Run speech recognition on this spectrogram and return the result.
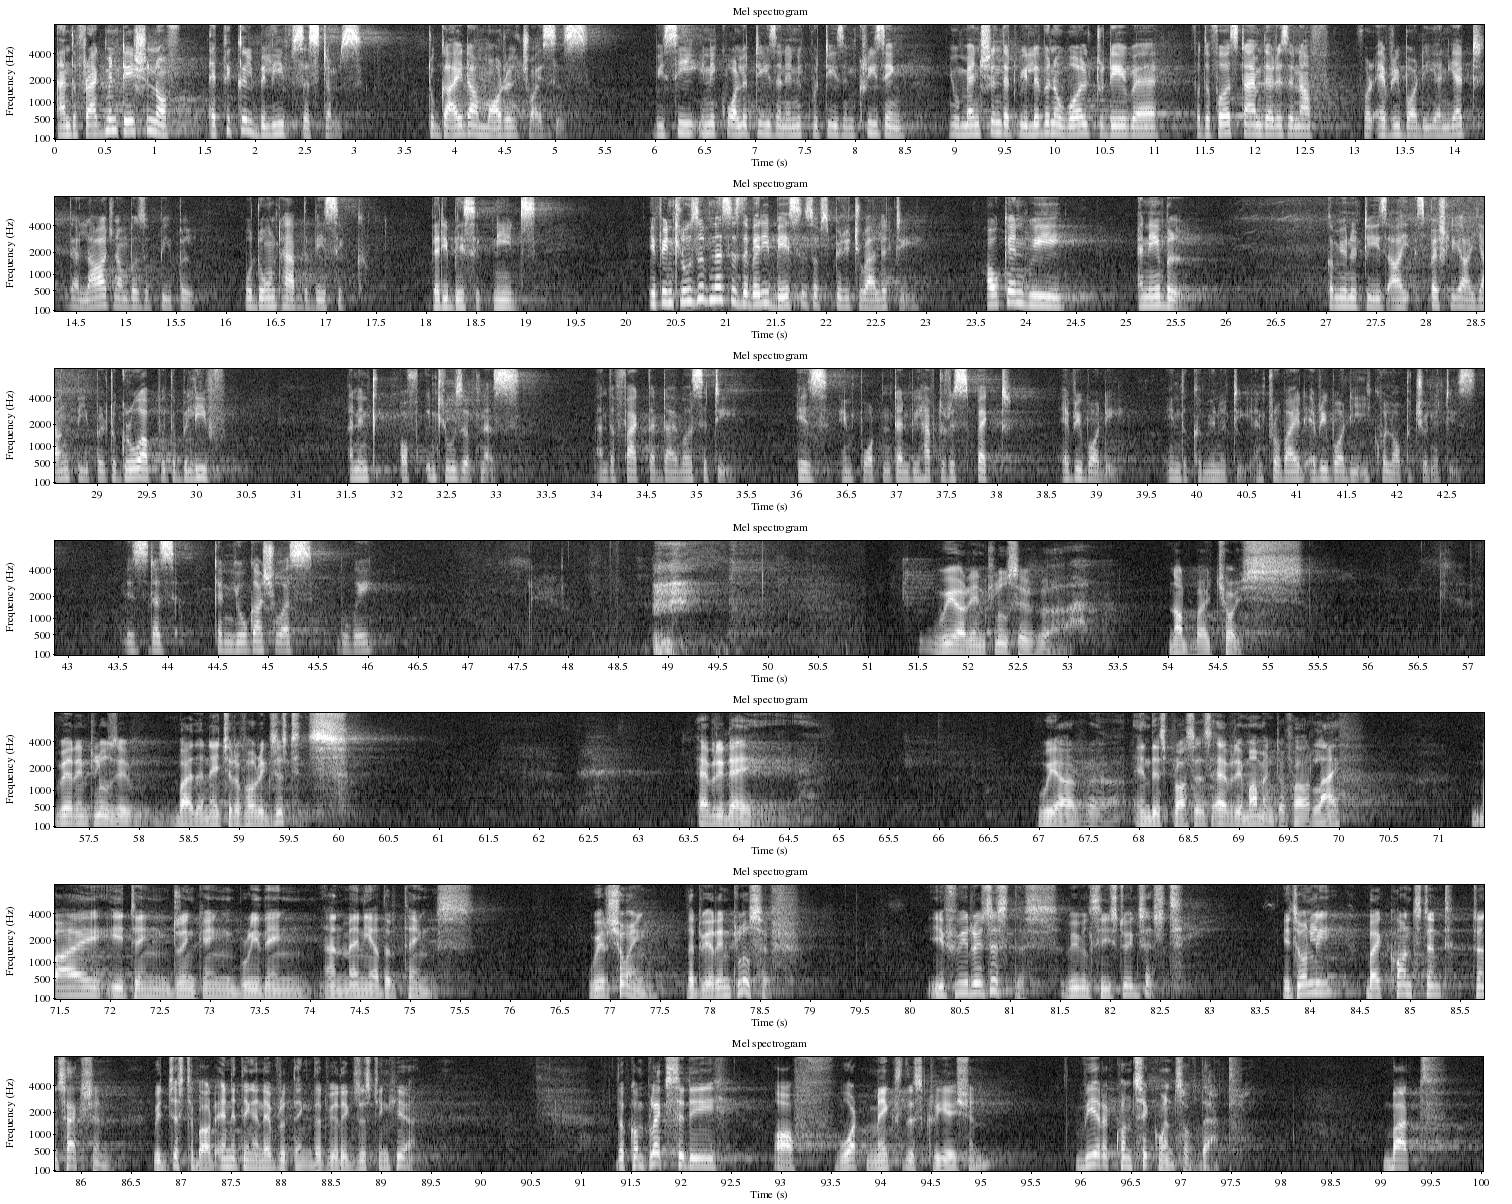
and the fragmentation of ethical belief systems to guide our moral choices. We see inequalities and iniquities increasing. You mentioned that we live in a world today where, for the first time, there is enough for everybody, and yet there are large numbers of people who don't have the basic, very basic needs. If inclusiveness is the very basis of spirituality, how can we enable communities, especially our young people, to grow up with the belief of inclusiveness and the fact that diversity is important and we have to respect everybody in the community and provide everybody equal opportunities. Is, does, can yoga show us the way? we are inclusive uh, not by choice. We are inclusive by the nature of our existence. Every day, we are uh, in this process every moment of our life by eating, drinking, breathing and many other things. we are showing that we are inclusive. If we resist this, we will cease to exist. It's only by constant transaction with just about anything and everything that we are existing here. The complexity of what makes this creation, we are a consequence of that. But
